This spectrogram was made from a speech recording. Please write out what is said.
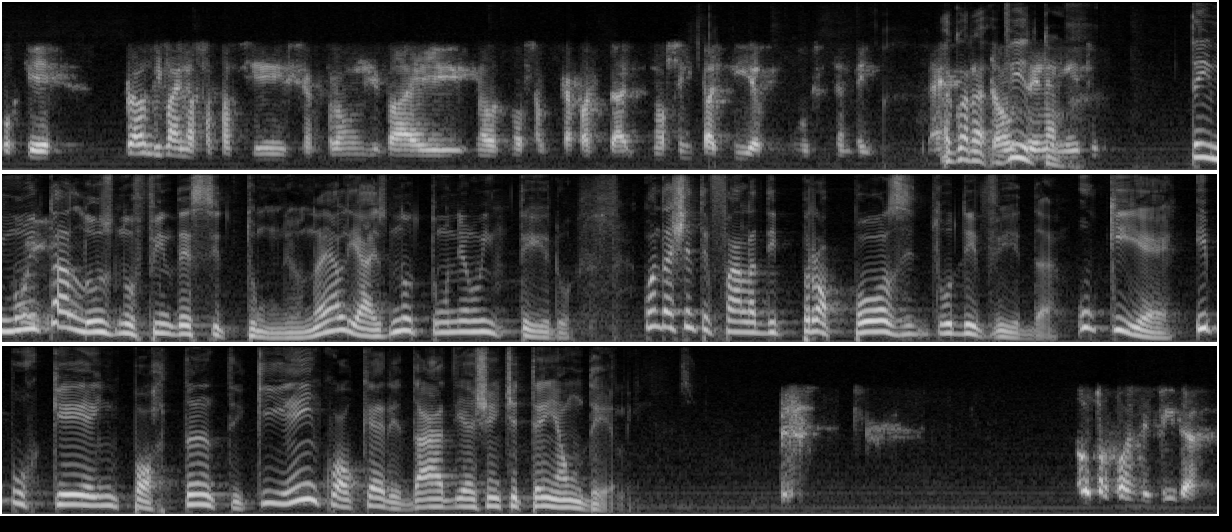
porque para onde vai nossa paciência, para onde vai nossa capacidade, nossa empatia com você também. Né? Agora, então, Vitor, treinamento tem muita luz no fim desse túnel, né? Aliás, no túnel inteiro. Quando a gente fala de propósito de vida, o que é e por que é importante que em qualquer idade a gente tenha um dele? O propósito de vida,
